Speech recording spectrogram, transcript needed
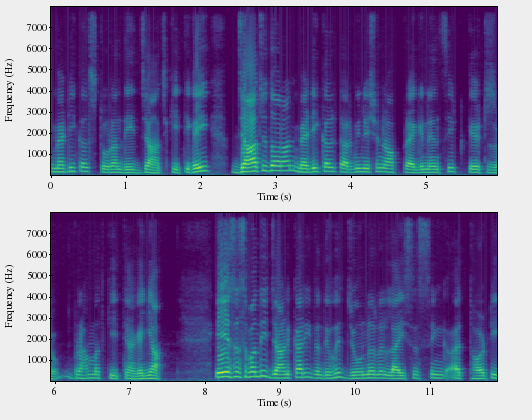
ਮੈਡੀਕਲ ਸਟੋਰਾਂ ਦੀ ਜਾਂਚ ਕੀਤੀ ਗਈ। ਜਾਂਚ ਦੌਰਾਨ medical termination of pregnancy kits ਬਰਾਮਦ ਕੀਤੀਆਂ ਗਈਆਂ। ਇਸ ਸੰਬੰਧੀ ਜਾਣਕਾਰੀ ਦਿੰਦੇ ਹੋਏ zonal licensing authority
